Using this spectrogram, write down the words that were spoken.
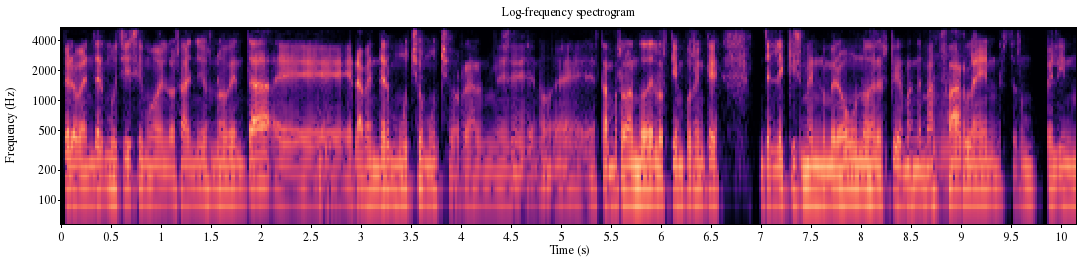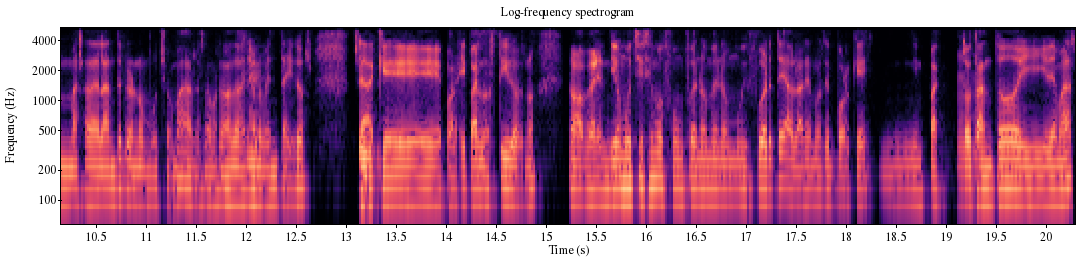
pero vender muchísimo en los años 90 eh, era vender mucho, mucho realmente. Sí. ¿no? Eh, estamos hablando de los tiempos en que del X-Men número uno, del Spider-Man de. McFarlane, esto es un pelín más adelante, pero no mucho más. Estamos hablando del año Sí. 92. O sea que por ahí van los tiros, ¿no? No, vendió muchísimo, fue un fenómeno muy fuerte, hablaremos de por qué impactó tanto y demás,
